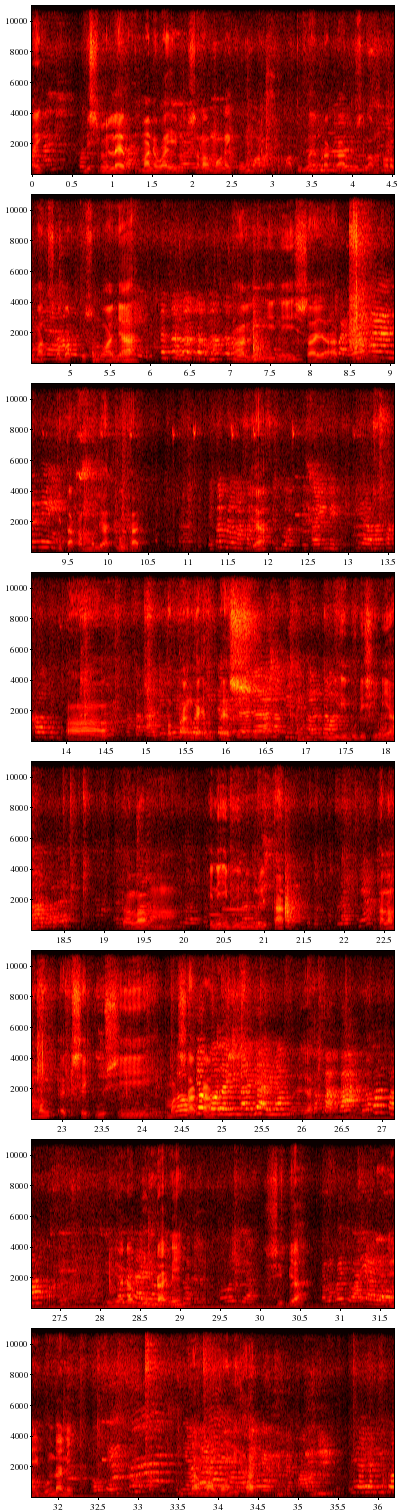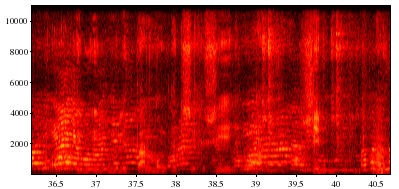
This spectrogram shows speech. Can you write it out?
Baik, Bismillahirrahmanirrahim. Assalamualaikum warahmatullahi wabarakatuh. Salam hormat sahabatku semuanya. Kali ini saya akan Kita akan melihat-lihat. Ya. Uh, Tetangga MPS Ibu-ibu di sini ya. Dalam Ini ibu-ibu militan. Dalam mengeksekusi Masakan. Ya. Nah, Ini ada bunda nih sip ya. Nih bunda nih. Kita mau mau lihat. Ibu-ibu militan mengeksekusi. Ah, sip. Ah,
